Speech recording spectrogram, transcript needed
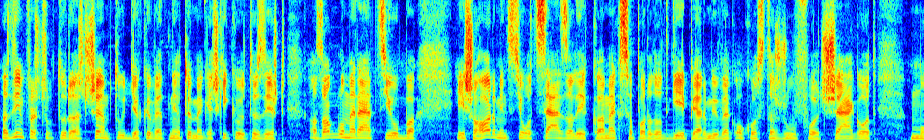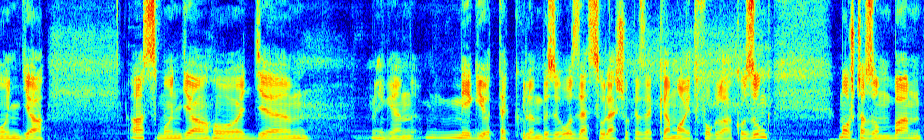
Az infrastruktúra sem tudja követni a tömeges kiköltözést, az agglomerációba, és a 38%-kal megszaporodott gépjárművek okozta zsúfoltságot, mondja. Azt mondja, hogy igen, még jöttek különböző hozzászólások, ezekkel majd foglalkozunk. Most azonban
